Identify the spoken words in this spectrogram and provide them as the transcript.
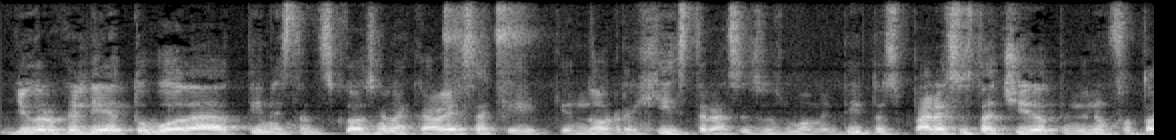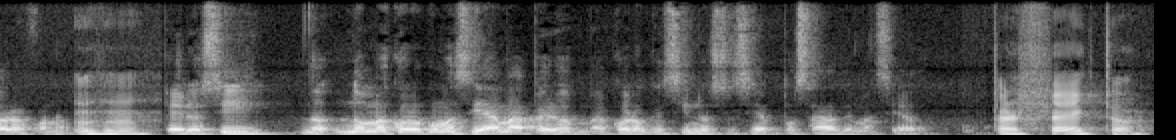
yo creo que el día de tu boda tienes tantas cosas en la cabeza que, que no registras esos momentitos. Para eso está chido tener un fotógrafo, ¿no? Ujú. Pero sí, no, no me acuerdo cómo se llama, pero me acuerdo que sí nos hacía posar demasiado. Perfecto.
